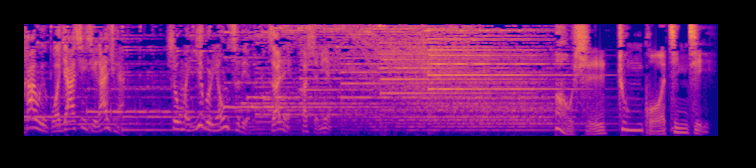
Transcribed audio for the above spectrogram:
捍卫国家信息安全，是我们义不容辞的责任和使命。报时中国经济。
